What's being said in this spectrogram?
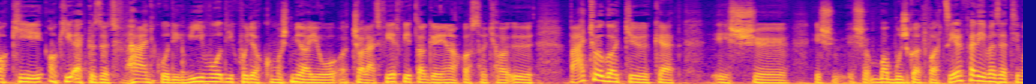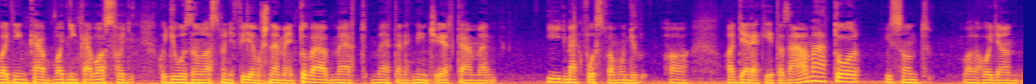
aki, aki ekközött hánykódik, vívódik, hogy akkor most mi a jó a család férfi tagjainak az, hogyha ő pátyolgatja őket, és, és, és a babusgatva a cél felé vezeti, vagy inkább, vagy inkább az, hogy, hogy józanul azt mondja, figyelj, most nem menj tovább, mert, mert ennek nincs értelme, így megfosztva mondjuk a, a gyerekét az álmától, viszont valahogyan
